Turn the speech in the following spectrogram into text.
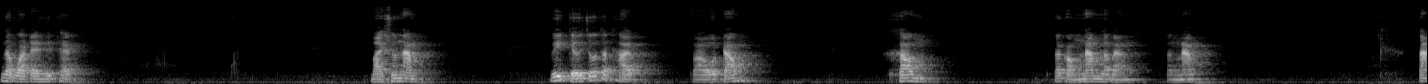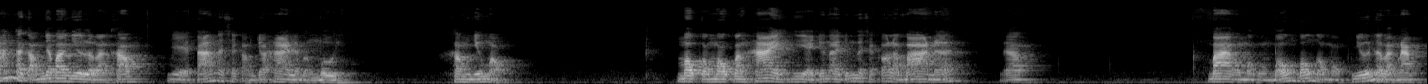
Chúng ta qua trang tiếp theo. Bài số 5 Viết chữ số thích hợp vào trống không. Ta cộng 5 là bằng bằng 5 8 ta cộng cho bao nhiêu là bằng 0 như vậy 8 ta sẽ cộng cho 2 là bằng 10 không nhớ 1 1 cộng 1 bằng 2 như vậy chỗ này chúng ta sẽ có là 3 nữa. Được không? 3 cộng 1 bằng 4 4 cộng 1 nhớ là bằng 5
